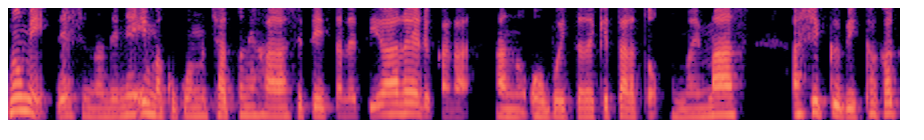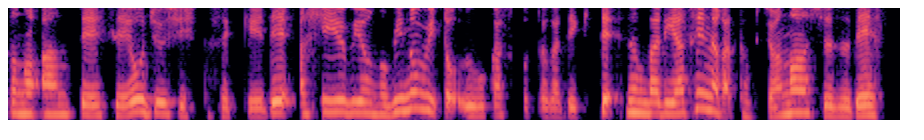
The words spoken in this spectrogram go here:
のみですのでね、今ここのチャットに貼らせていただいて URL からあの応募いただけたらと思います。足首、かかとの安定性を重視した設計で足指を伸び伸びと動かすことができて踏ん張りやすいのが特徴のシューズです。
